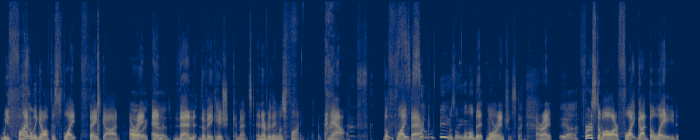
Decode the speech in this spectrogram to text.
we finally get off this flight. Thank God. All Oh right. my And then the vacation commenced and everything was fine. Now, the flight back So was a little bit more interesting. All right. yeah. First of all, our flight got delayed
